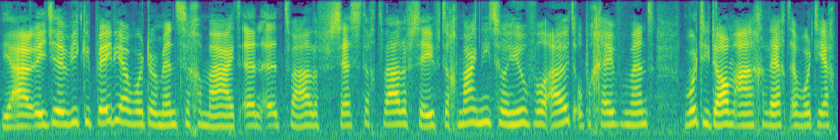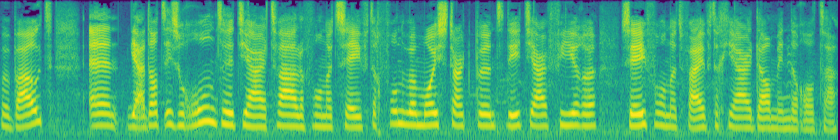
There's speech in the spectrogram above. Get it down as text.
Ja, weet je, Wikipedia wordt door mensen gemaakt en eh, 1260, 1270 maakt niet zo heel veel uit. Op een gegeven moment wordt die dam aangelegd en wordt die echt bebouwd. En ja, dat is rond het jaar 1270. Vonden we een mooi startpunt. Dit jaar vieren 750 jaar dam in de Rotte.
